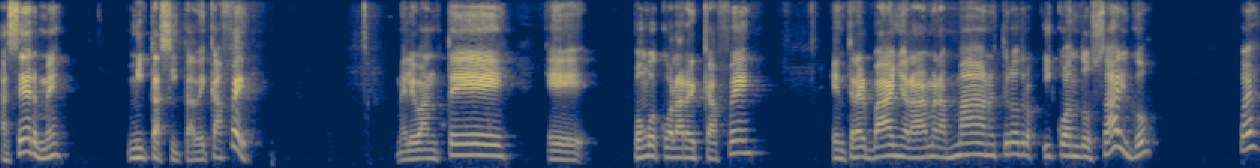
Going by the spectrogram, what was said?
a hacerme mi tacita de café. Me levanté, eh, pongo a colar el café, entré al baño a lavarme las manos, este y otro. Y cuando salgo, pues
